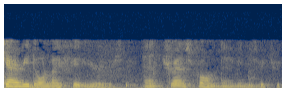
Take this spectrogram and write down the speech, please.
carried all my failures and transformed them in his victory.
